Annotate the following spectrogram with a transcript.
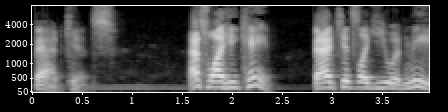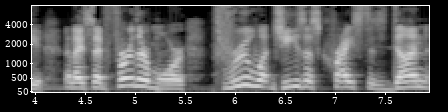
bad kids. That's why he came. Bad kids like you and me. And I said, furthermore, through what Jesus Christ has done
